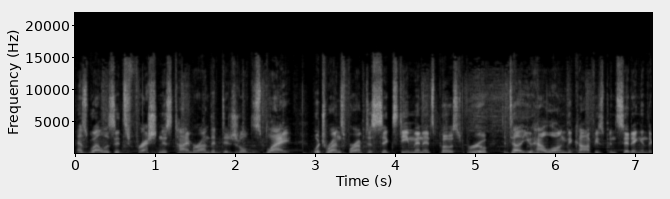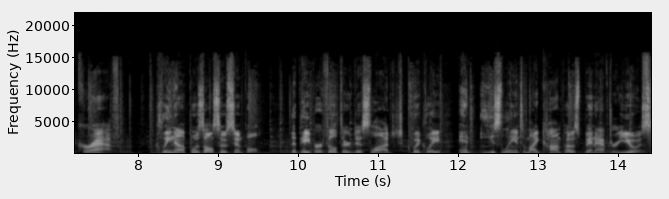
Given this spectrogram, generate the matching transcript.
as well as its freshness timer on the digital display, which runs for up to 60 minutes post-brew to tell you how long the coffee's been sitting in the carafe. Cleanup was also simple. The paper filter dislodged quickly and easily into my compost bin after use,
